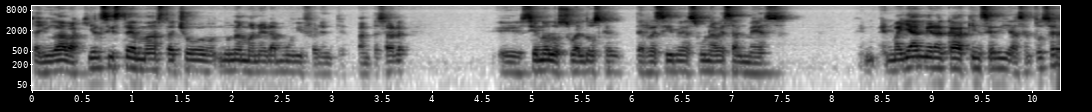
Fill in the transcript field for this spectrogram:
te ayudaba. Aquí el sistema está hecho de una manera muy diferente. Para empezar, eh, siendo los sueldos que te recibes una vez al mes. En, en, Miami eran cada 15 días. Entonces,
